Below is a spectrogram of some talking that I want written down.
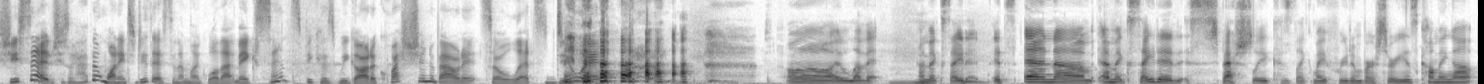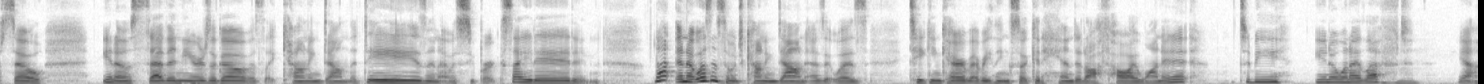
she said, she's like, I've been wanting to do this. And I'm like, well, that makes sense because we got a question about it. So let's do it. Oh, I love it. I'm excited. It's and um, I'm excited especially because like my freedom anniversary is coming up. So, you know, seven years ago, I was like counting down the days, and I was super excited, and not and it wasn't so much counting down as it was taking care of everything so I could hand it off how I wanted it to be. You know, when I left, mm-hmm. Yeah.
